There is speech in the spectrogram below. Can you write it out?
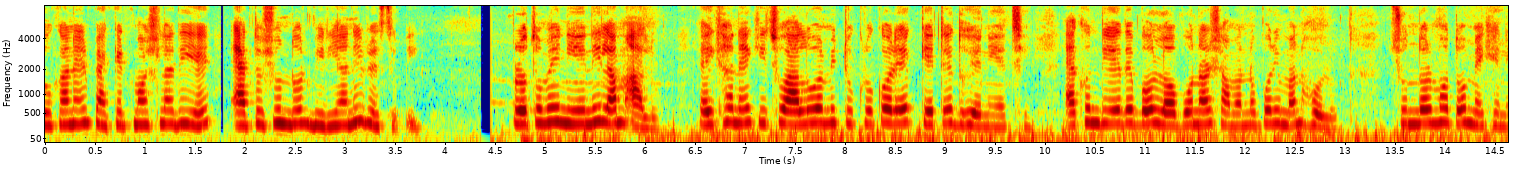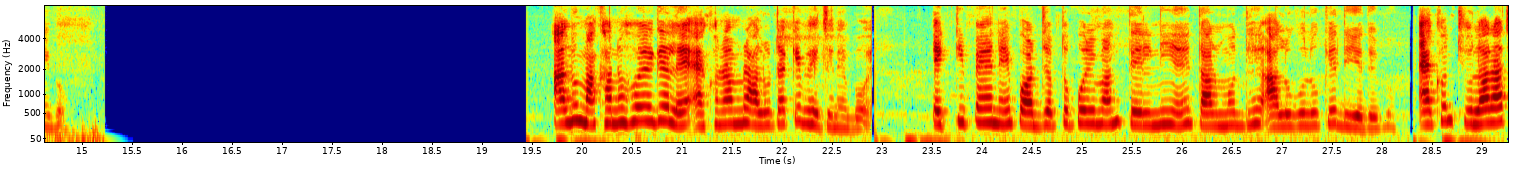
দোকানের প্যাকেট মশলা দিয়ে এত সুন্দর বিরিয়ানির রেসিপি। প্রথমেই নিয়ে নিলাম আলু। এইখানে কিছু আলু আমি টুকরো করে কেটে ধুয়ে নিয়েছি। এখন দিয়ে দেব লবণ আর সামান্য পরিমাণ হলুদ। সুন্দর মতো মেখে নিব। আলু মাখানো হয়ে গেলে এখন আমরা আলুটাকে ভেজে নেব। একটি প্যানে পর্যাপ্ত পরিমাণ তেল নিয়ে তার মধ্যে আলুগুলোকে দিয়ে দেব। এখন চুলার আঁচ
